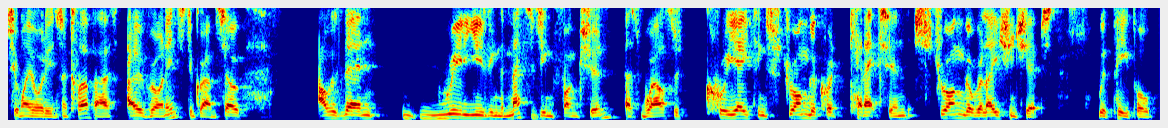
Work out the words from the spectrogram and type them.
to my audience on Clubhouse over on Instagram. So I was then really using the messaging function as well, so creating stronger connections, stronger relationships with people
